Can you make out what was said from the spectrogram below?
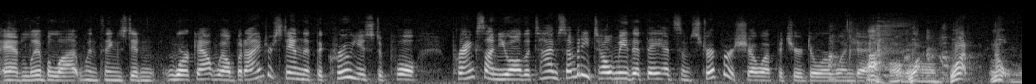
ad lib a lot when things didn't work out well. But I understand that the crew used to pull pranks on you all the time. Somebody told me that they had some strippers show up at your door one day. What? What? No.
